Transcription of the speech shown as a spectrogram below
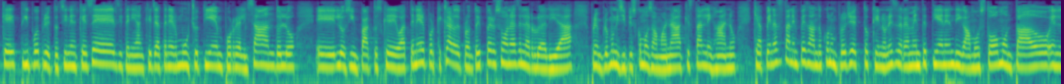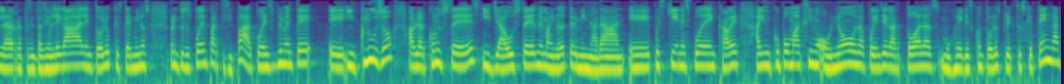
qué tipo de proyectos tienen que ser, si tenían que ya tener mucho tiempo realizándolo, eh, los impactos que deba tener, porque claro, de pronto hay personas en la ruralidad, por ejemplo, municipios como Samaná, que es tan lejano, que apenas están empezando con un proyecto que no necesariamente tienen, digamos, todo montado en la representación legal, en todo lo que es términos, pero entonces pueden participar, pueden simplemente eh, incluso hablar con ustedes y ya ustedes me imagino determinarán eh, pues quiénes pueden caber, hay un cupo máximo o no, o sea, pueden llegar todas las mujeres con todos los proyectos que tengan.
